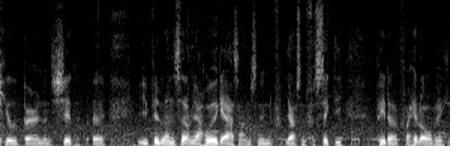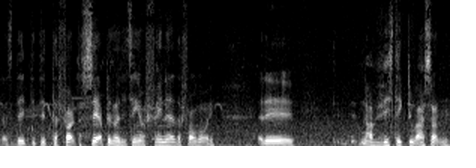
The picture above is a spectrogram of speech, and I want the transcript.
kill, burn and shit øh, i billederne, selvom jeg overhovedet ikke er sådan, sådan en, jeg er sådan forsigtig Peter fra Hellerup, ikke? Altså, det, det, det, der er folk, der ser billederne, de tænker, hvad fanden er det, der foregår, ikke? Er det, Nå, vi vidste ikke, du var sådan.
